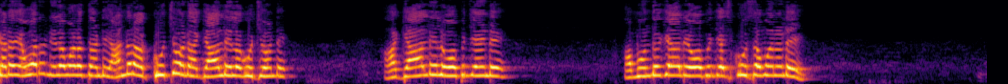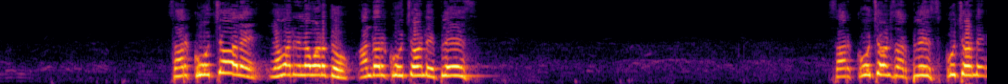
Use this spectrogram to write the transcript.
ఇక్కడ ఎవరు నిలబడద్దండి? అందరూ కూర్చోండి ఆ గ్యాలరీలో కూర్చోండి. ఆ గ్యాలరీలో ఓపెన్ చేయండి. ఆ ముందు గ్యాలరీ ఓపెన్ చేసి కూర్చోమనండి. సార్ కూర్చోవాలి. ఎవరు నిలబడద్దు? అందరు కూర్చోండి ప్లీజ్. సార్ కూర్చోండి సార్ ప్లీజ్ కూర్చోండి.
